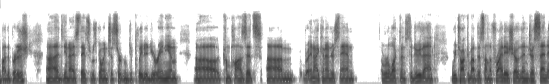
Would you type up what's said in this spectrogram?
by the British. the United States was going to certain depleted uranium composites, um, and I can understand a reluctance to do that. We talked about this on the Friday show. Then just send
